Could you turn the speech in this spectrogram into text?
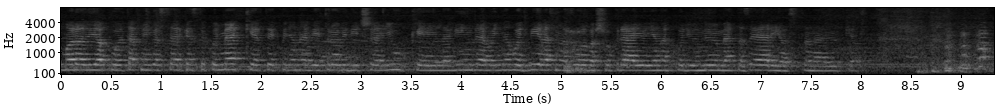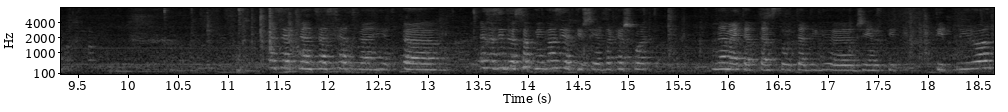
maradiak voltak még a szerkesztők, hogy megkérték, hogy a nevét rövidítse UK Levinre, hogy nehogy véletlenül az olvasók rájöjjenek, hogy ő nő, mert az elriasztaná őket. 1977, ez az időszak még azért is érdekes volt, nem ejtettem szót eddig James Tipleyről,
